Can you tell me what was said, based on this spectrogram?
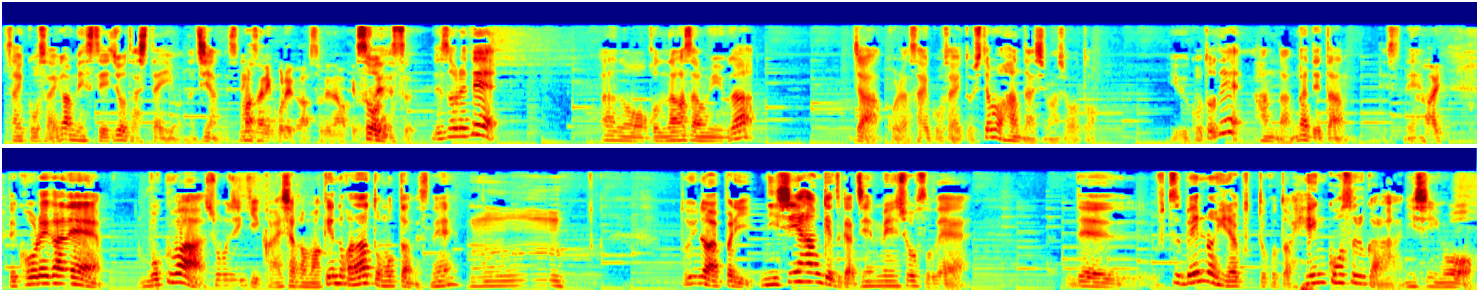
最高裁がメッセージを出したいような事案ですね。まさにこれがそれなわけですね。そうで。す。で、それで、あの、この長澤美優が、じゃあ、これは最高裁としても判断しましょうということで判断が出たんですね。はい。で、これがね、僕は正直会社が負けんのかなと思ったんですね。うーん。というのはやっぱり二審判決が全面勝訴で、で、普通弁論開くってことは変更するから、二審を。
